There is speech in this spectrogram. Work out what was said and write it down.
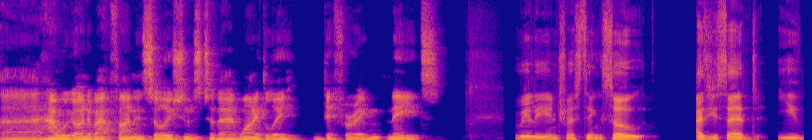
uh, how we're going about finding solutions to their widely differing needs. Really interesting. So as you said, you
